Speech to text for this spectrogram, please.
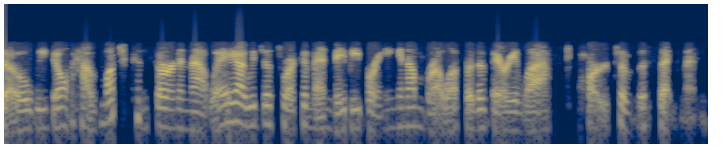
So we don't have much concern in that way. I would just recommend maybe bringing an umbrella for the very last part of the segment.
